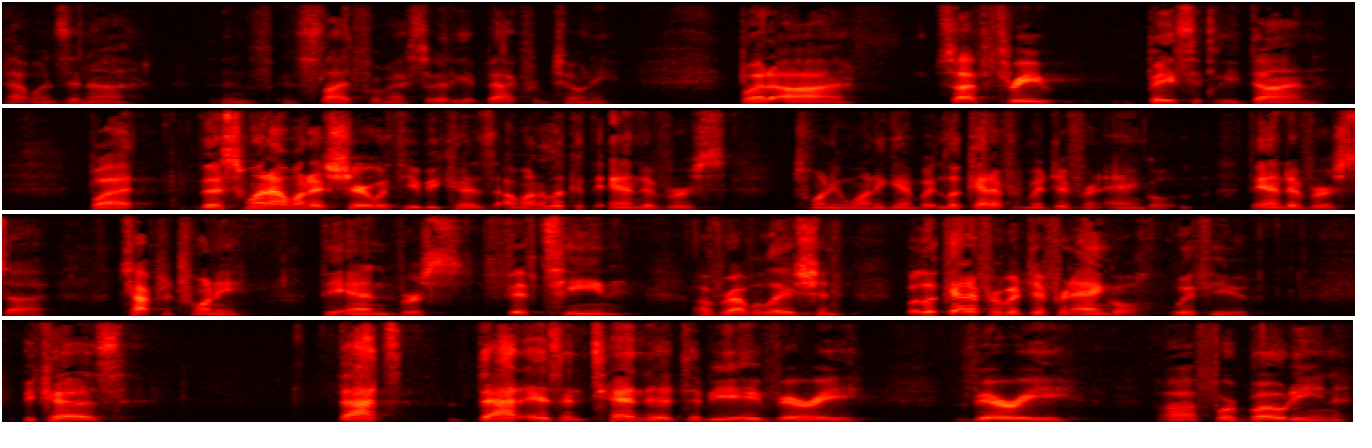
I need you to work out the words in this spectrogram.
that one's in a. In, in slide form. I still got to get back from Tony. But uh, so I have three basically done. But this one I want to share with you because I want to look at the end of verse 21 again, but look at it from a different angle. The end of verse uh, chapter 20, the end verse 15 of Revelation, but look at it from a different angle with you because that's, that is intended to be a very, very uh, foreboding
